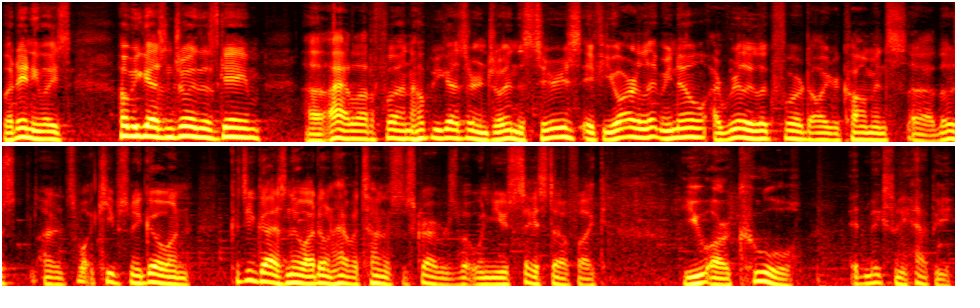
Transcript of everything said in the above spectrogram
But anyways, hope you guys enjoyed this game. Uh, I had a lot of fun. I hope you guys are enjoying the series. If you are, let me know. I really look forward to all your comments. Uh, those uh, it's what keeps me going. Because you guys know I don't have a ton of subscribers, but when you say stuff like "you are cool," it makes me happy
